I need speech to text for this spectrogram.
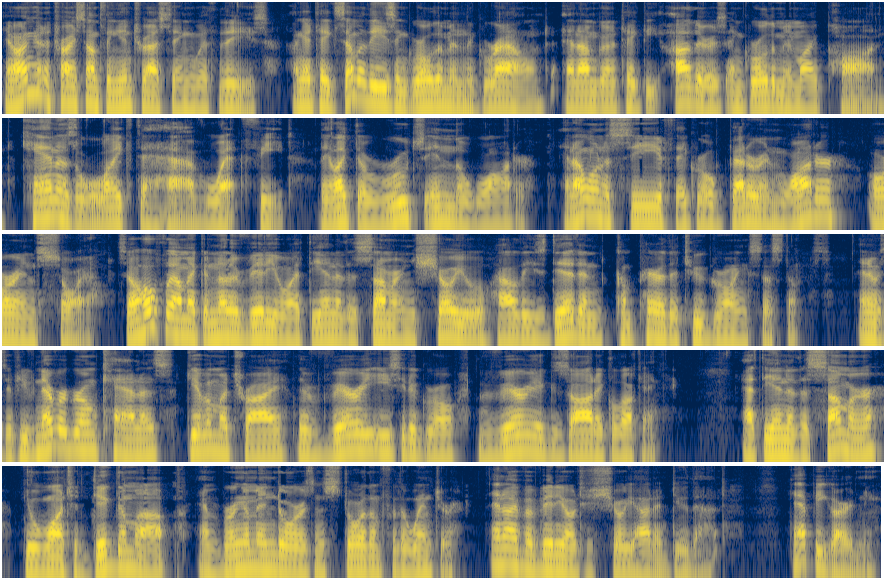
Now I'm going to try something interesting with these. I'm going to take some of these and grow them in the ground, and I'm going to take the others and grow them in my pond. Cannas like to have wet feet. They like the roots in the water. And I want to see if they grow better in water or in soil. So hopefully I'll make another video at the end of the summer and show you how these did and compare the two growing systems. Anyways, if you've never grown cannas, give them a try. They're very easy to grow, very exotic looking. At the end of the summer, you'll want to dig them up and bring them indoors and store them for the winter. And I have a video to show you how to do that. Happy gardening.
